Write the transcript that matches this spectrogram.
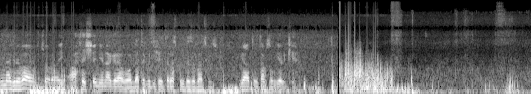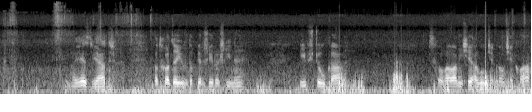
I nagrywałem wczoraj, ale się nie nagrało, dlatego dzisiaj teraz pójdę zobaczyć. Wiatry tam są wielkie. No jest wiatr. Podchodzę już do pierwszej rośliny i pszczółka schowała mi się albo uciekła, uciekła.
